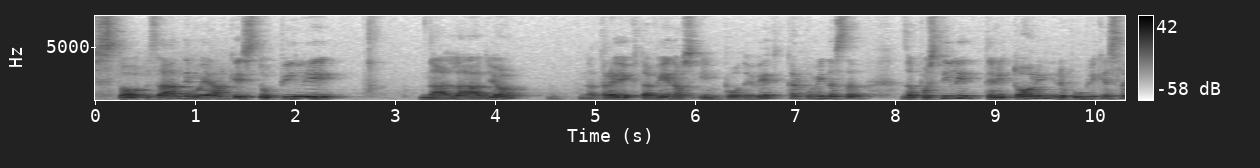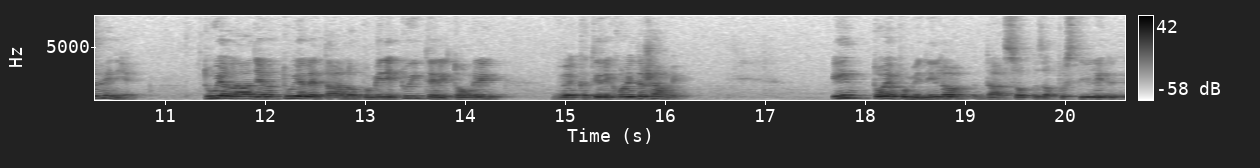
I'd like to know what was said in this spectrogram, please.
so zadnji vojaki stopili na ladjo, na trajekta Venus in po 9, kar pomeni, da so zapustili teritorij Republike Slovenije. Tuja ladja, tuje letalo pomeni tuji teritorij v katerikoli državi. In to je pomenilo, da so zapustili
